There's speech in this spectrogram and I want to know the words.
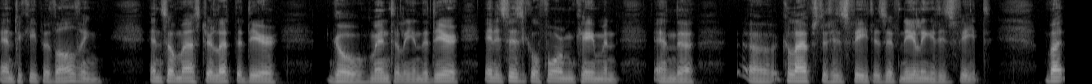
and to keep evolving. And so Master let the deer go mentally, and the deer in its physical form came and, and uh, uh, collapsed at his feet as if kneeling at his feet. But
